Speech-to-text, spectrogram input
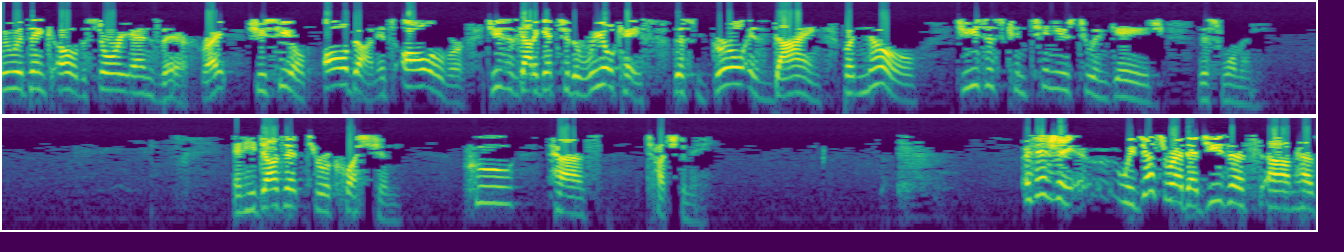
we would think, oh, the story ends there, right? She's healed. All done. It's all over. Jesus got to get to the real case. This girl is dying. But no, Jesus continues to engage this woman. And he does it through a question Who has touched me? It's interesting. We've just read that Jesus um, has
